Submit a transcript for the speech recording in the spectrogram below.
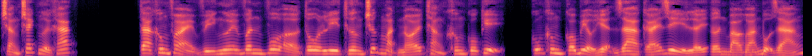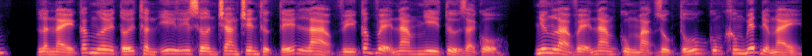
chẳng trách người khác. Ta không phải vì ngươi vân vô ở tô ly thương trước mặt nói thẳng không cố kỵ, cũng không có biểu hiện ra cái gì lấy ơn báo đoán bộ dáng. Lần này các ngươi tới thần y y sơn trang trên thực tế là vì cấp vệ nam nhi tử giải cổ, nhưng là vệ nam cùng mạc dục tú cũng không biết điểm này,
